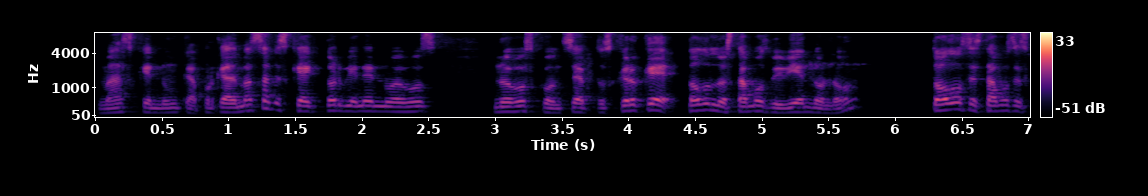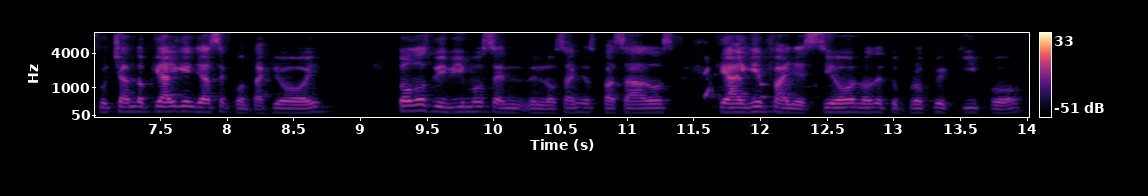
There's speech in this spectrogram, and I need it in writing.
Más que nunca, porque además sabes que Héctor vienen nuevos nuevos conceptos. Creo que todos lo estamos viviendo, ¿no? todos estamos escuchando que alguien ya se contagió hoy, todos vivimos en, los años pasados que alguien falleció, ¿no? De tu propio equipo.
